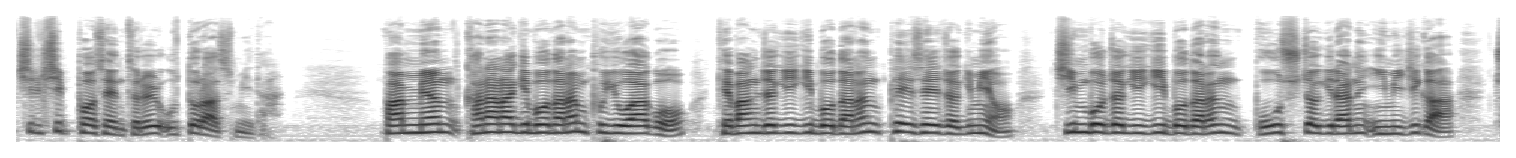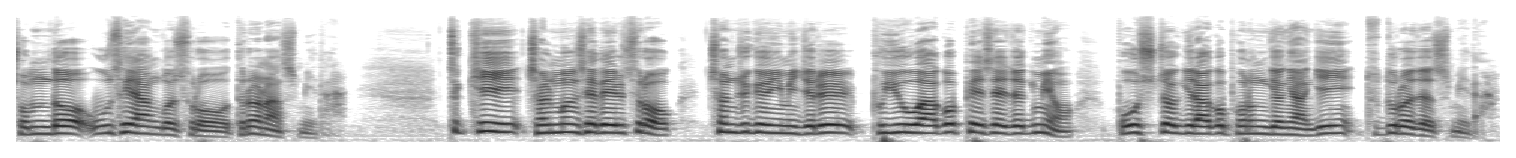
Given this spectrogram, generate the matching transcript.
70%를 웃돌았습니다. 반면 가난하기보다는 부유하고 개방적이기보다는 폐쇄적이며 진보적이기보다는 보수적이라는 이미지가 좀 더 우세한 것으로 드러났습니다. 특히 젊은 세대일수록 천주교 이미지를 부유하고 폐쇄적이며 보수적이라고 보는 경향이 두드러졌습니다.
